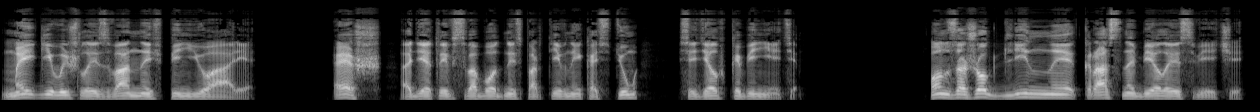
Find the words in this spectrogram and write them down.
Мэгги вышла из ванной в пеньюаре. Эш, одетый в свободный спортивный костюм, сидел в кабинете. Он зажег длинные красно-белые свечи.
